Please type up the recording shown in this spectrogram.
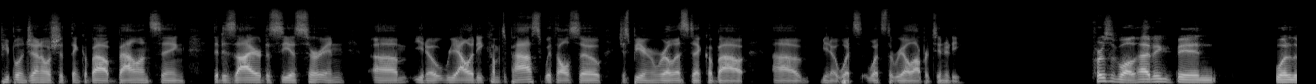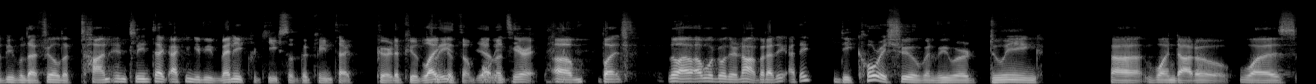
people in general should think about balancing the desire to see a certain um, you know reality come to pass with also just being realistic about uh, you know what's what's the real opportunity. First of all having been one of the people that failed a ton in clean tech i can give you many critiques of the clean tech period if you'd like Please. at some point. yeah let's hear it. Um, but no I, I, won't go there now but i think i think the core issue when we were doing uh, 1.0 was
